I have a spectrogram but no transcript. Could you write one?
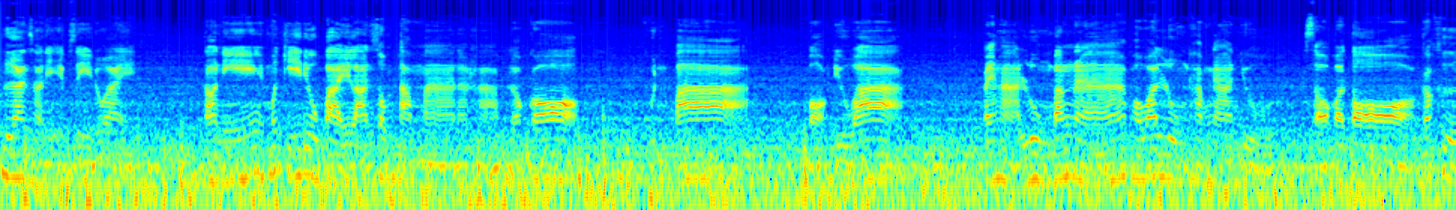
เพื่อนๆ สวัสดี FC ด้วย ตอนนี้เมื่อกี้ดิวไปร้านส้มตำมานะครับ แล้วก็คุณป้าบอกดิวว่า ไปหาลุงบ้างนะ เพราะว่าลุงทำงานอยู่สกตก็คือ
